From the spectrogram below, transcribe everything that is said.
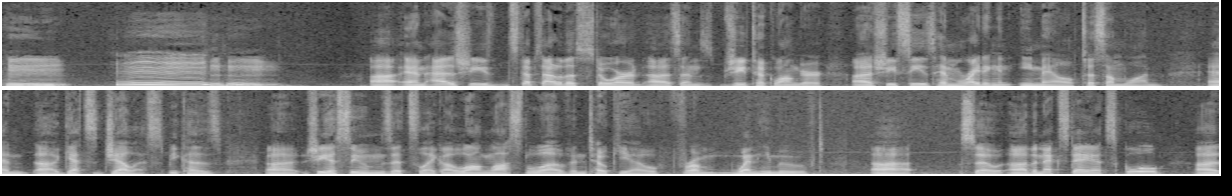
Hmm. Hmm. Uh, and as she steps out of the store, uh, since she took longer, uh, she sees him writing an email to someone and uh, gets jealous because uh, she assumes it's like a long lost love in Tokyo from when he moved. Uh, so uh, the next day at school, uh,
